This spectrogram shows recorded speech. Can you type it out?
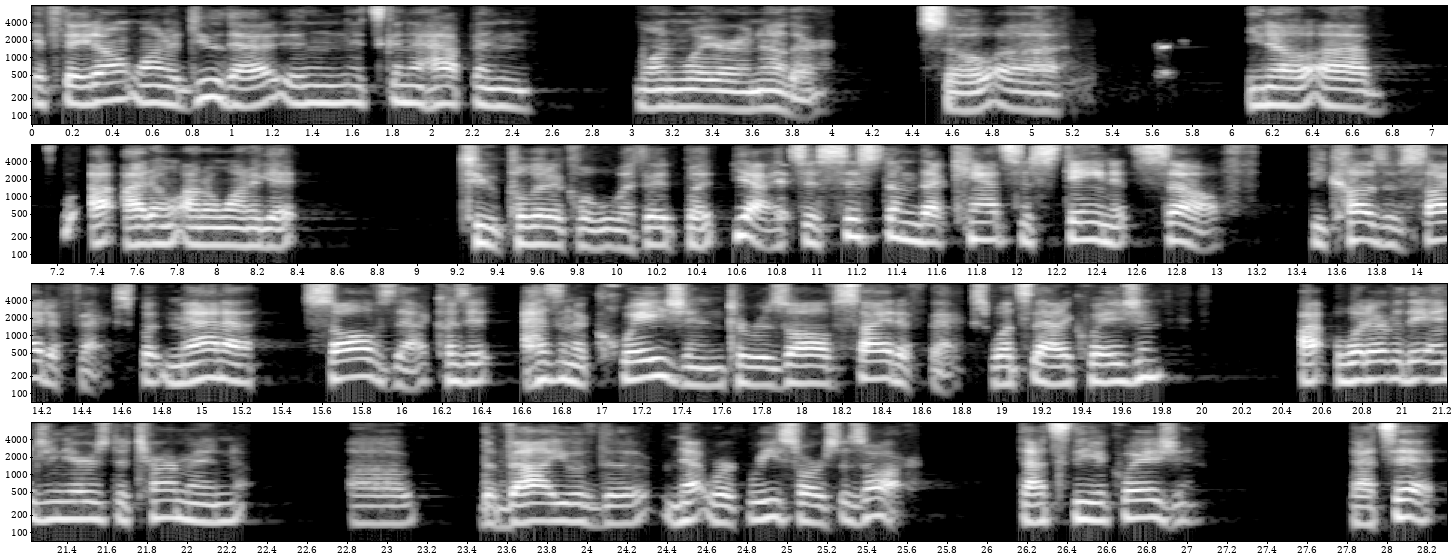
if they don't want to do that, then it's going to happen one way or another. So, uh, you know, uh, I, I don't I don't want to get too political with it, but yeah, it's a system that can't sustain itself because of side effects. But mana solves that because it has an equation to resolve side effects. What's that equation? Uh, whatever the engineers determine uh, the value of the network resources are. That's the equation. That's it.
